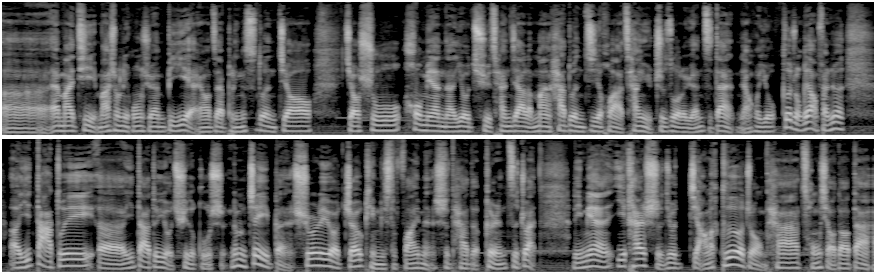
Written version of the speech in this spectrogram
呃，MIT 麻省理工学院毕业，然后在普林斯顿教教书，后面呢又去参加了曼哈顿计划，参与制作了原子弹，然后有各种各样，反正。啊，一大堆呃，一大堆有趣的故事。那么这一本《Surely You Are Joking, Mr. Feynman》是他的个人自传，里面一开始就讲了各种他从小到大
